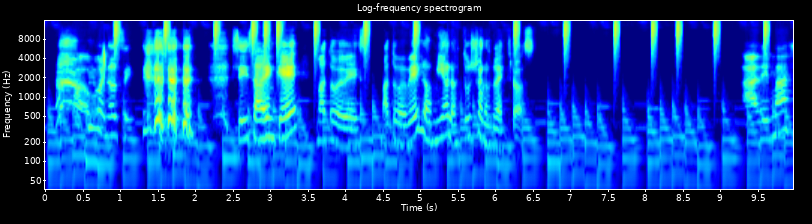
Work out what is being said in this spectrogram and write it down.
Por Y bueno, sí. sí, ¿saben qué? Mato bebés. Mato bebés, los míos, los tuyos, los nuestros. Además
